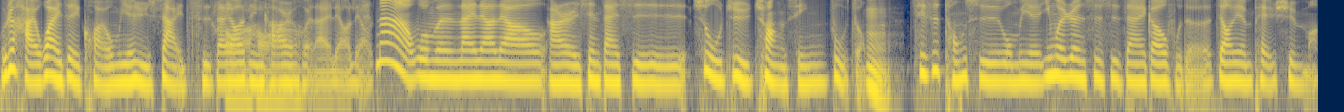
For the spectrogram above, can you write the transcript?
我觉得海外这一块，我们也许下一次再邀请卡尔回来聊聊。那我们来聊聊卡尔现在是数据创新副总。嗯。其实同时，我们也因为认识是在高尔夫的教练培训嘛，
